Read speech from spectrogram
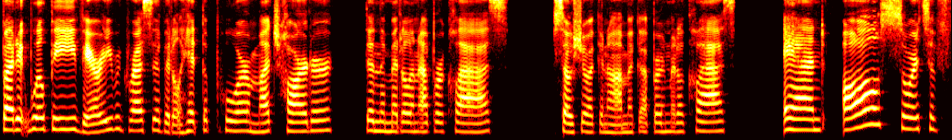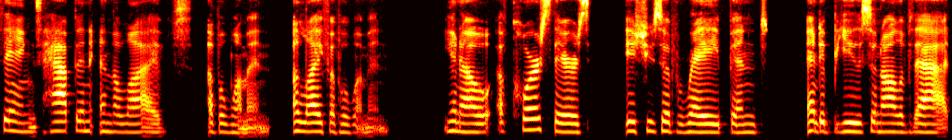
but it will be very regressive it'll hit the poor much harder than the middle and upper class socioeconomic upper and middle class and all sorts of things happen in the lives of a woman, a life of a woman. You know, of course, there's issues of rape and, and abuse and all of that.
